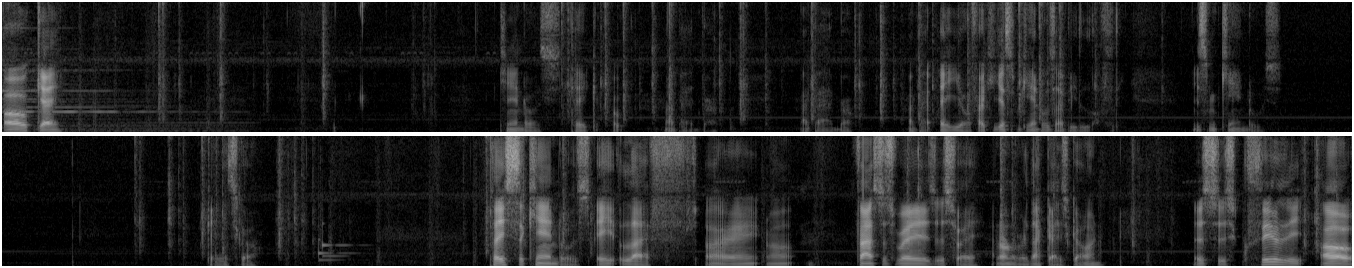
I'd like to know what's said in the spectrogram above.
Okay. Candles. Take. Oh, my bad, bro. My bad, bro. My bad. Hey, yo, if I could get some candles, that'd be lovely. Need some candles. Okay, let's go. Place the candles. Eight left. Alright, well. Fastest way is this way. I don't know where that guy's going. This is clearly... Oh,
